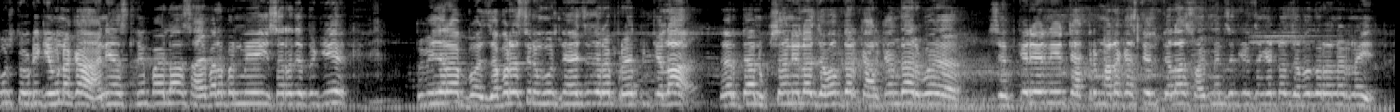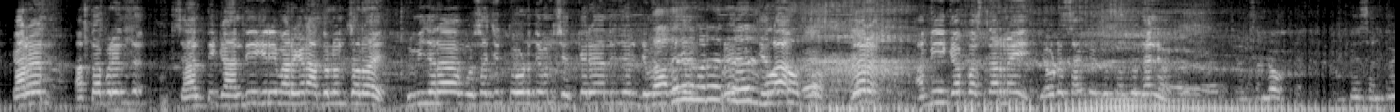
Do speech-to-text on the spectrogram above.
ऊस तोडी घेऊ नका. आणि असली पहिला साहेबाला पण मी इशारा देतो की तुम्ही जरा ब- जबरदस्तीने ऊस न्यायचा जरा प्रयत्न केला तर त्या नुकसानीला जबाबदार कारखानदार व शेतकरी आणि ट्रॅक्टर मालक असतील त्याला स्वाभिमान शेतकरी संघटना जबाबदार राहणार नाही. कारण आतापर्यंत शांती गांधीगिरी मार्गाने आंदोलन चालू आहे. तुम्ही जरा ऊसाची तोड देऊन शेतकऱ्यांनी जर केला तर आम्ही गप बसणार नाही. एवढं सांगतो सांगतो धन्यवाद. सेंटर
